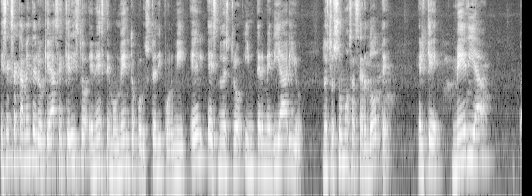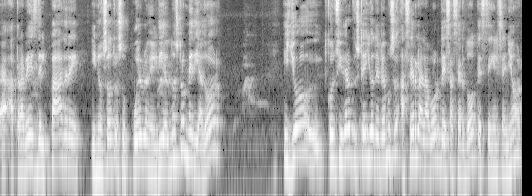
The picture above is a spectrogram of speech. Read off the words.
Es exactamente lo que hace Cristo en este momento por usted y por mí. Él es nuestro intermediario, nuestro sumo sacerdote, el que media a, a través del Padre y nosotros su pueblo en el día, nuestro mediador. Y yo considero que usted y yo debemos hacer la labor de sacerdotes en el Señor,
